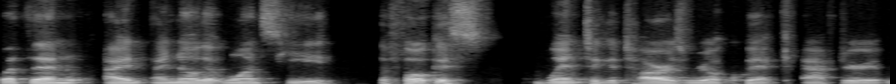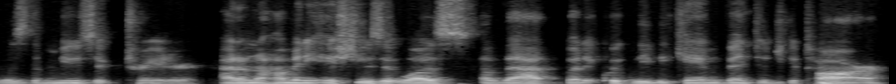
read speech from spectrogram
But then I I know that once he the focus went to guitars real quick after it was the music trader. I don't know how many issues it was of that, but it quickly became vintage guitar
